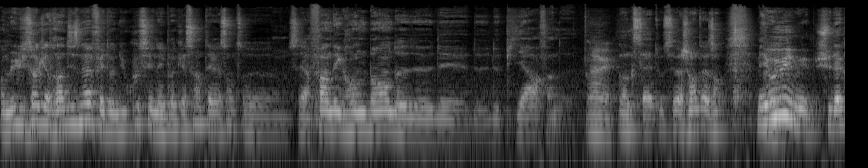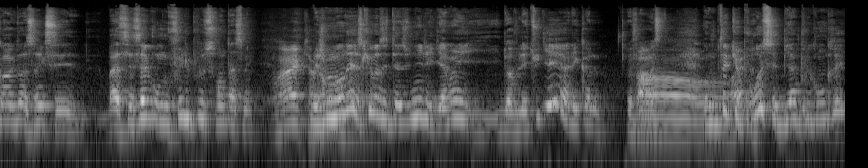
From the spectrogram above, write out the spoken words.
en 1899, et donc du coup, c'est une époque assez intéressante. c'est la fin des grandes bandes de, de, de, de pillards, enfin de. Ouais, Donc c'est tout, c'est vachement intéressant. Mais oui, oui, je suis d'accord avec toi, c'est vrai que c'est. Bah, c'est celle qu'on nous fait le plus fantasmer. ouais, Mais je me demandais, est-ce qu'aux États-Unis, les gamins, ils doivent l'étudier à l'école, le Far West Ben, Donc peut-être ouais. que pour eux, c'est bien plus concret.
